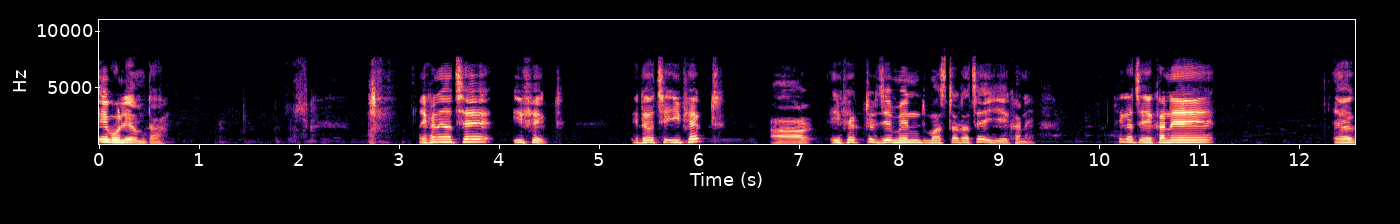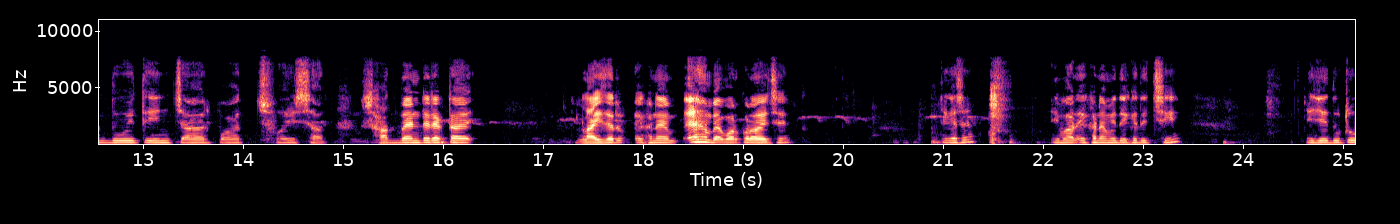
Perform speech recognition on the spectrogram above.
এ ভলিউমটা। এখানে আছে ইফেক্ট এটা হচ্ছে ইফেক্ট আর ইফেক্টের যে মেন মাস্টার আছে এই এখানে। ঠিক আছে, এখানে এক, দুই, তিন, চার, পাঁচ, ছয়, সাত সাত ব্যান্ডের একটা লাইজার এখানে ব্যবহার করা হয়েছে। ঠিক আছে? এবার এখানে আমি দেখে দিচ্ছি। এই যে দুটো,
